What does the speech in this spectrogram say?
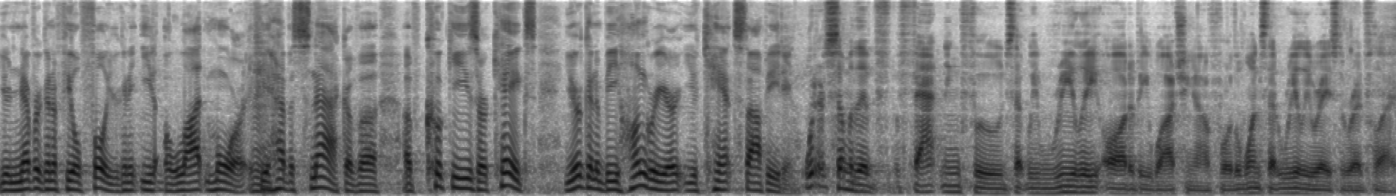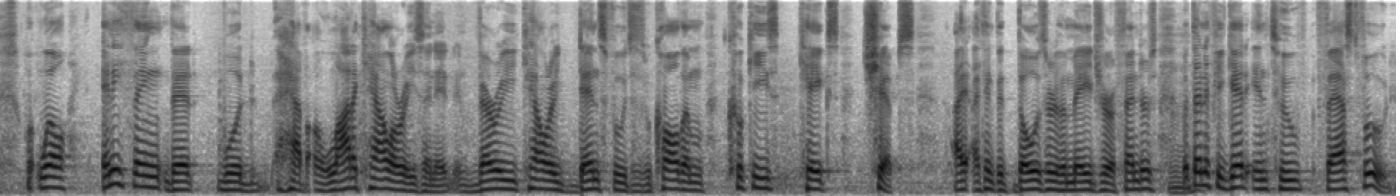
you're never going to feel full. You're going to eat a lot more. Mm. If you mm. have a snack of, a, of cookies or cakes, you're going to be hungrier. You can't stop eating. What are some of the fattening foods that we really ought to be watching out for, the ones that really raise the red flags? Well, anything that would have a lot of calories in it, very calorie dense foods, as we call them, cookies, cakes, chips. I, I, think that those are the major offenders. Mm -hmm. But then if you get into fast food,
